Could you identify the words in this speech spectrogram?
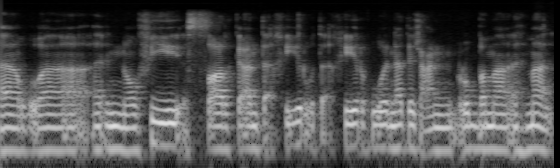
وإنه في صار كان تأخير وتأخير هو ناتج عن ربما إهمال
